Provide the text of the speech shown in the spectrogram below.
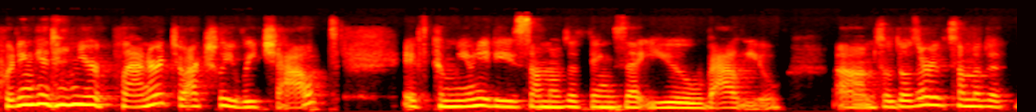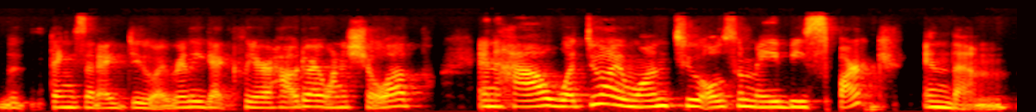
putting it in your planner to actually reach out if community is some of the things that you value. Um, so those are some of the, the things that I do. I really get clear how do I want to show up and how, what do I want to also maybe spark in them?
